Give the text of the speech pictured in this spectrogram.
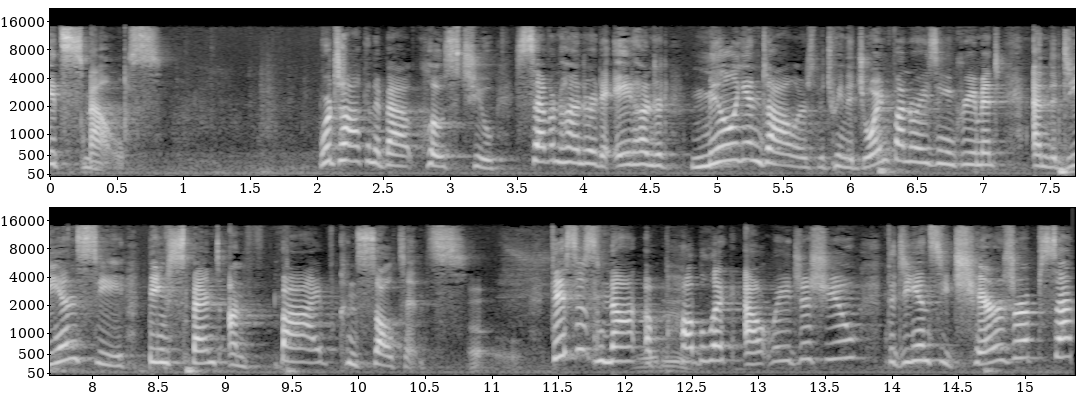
It smells. We're talking about close to 700 to 800 million dollars between the joint fundraising agreement and the DNC being spent on five consultants. Uh-oh. This is not a public outrage issue. The DNC chairs are upset,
